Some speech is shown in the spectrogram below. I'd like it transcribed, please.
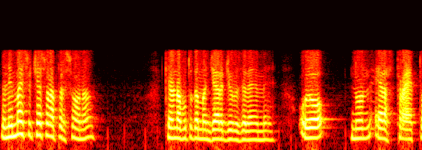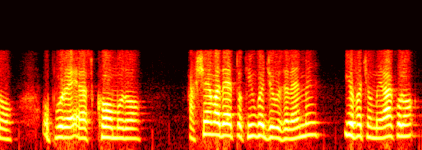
Non è mai successo a una persona che non ha avuto da mangiare a Gerusalemme, o non era stretto, oppure era scomodo. Hashem ha detto chiunque è a Gerusalemme, io faccio un miracolo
